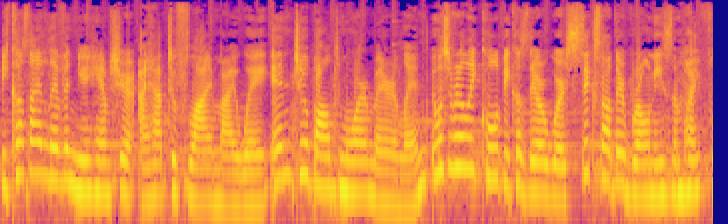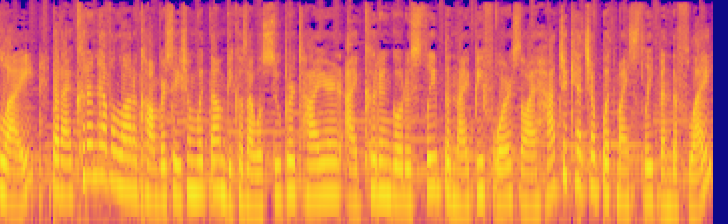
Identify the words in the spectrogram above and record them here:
Because I live in New Hampshire, I had to fly my way into Baltimore, Maryland. It was really cool because there were six other bronies in my flight, but I couldn't have a lot of conversation with them because I was super tired. I couldn't go to sleep the night before, so I had to catch up with my sleep in the flight.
